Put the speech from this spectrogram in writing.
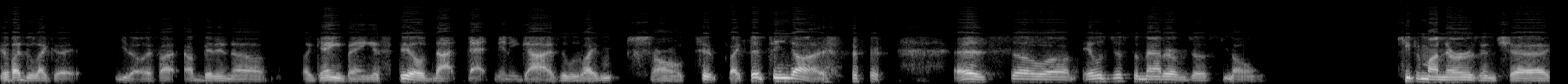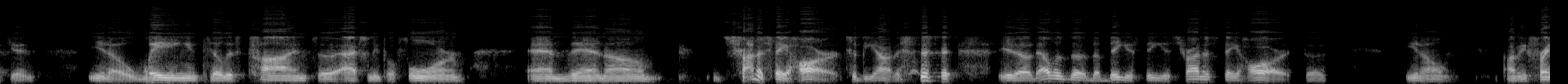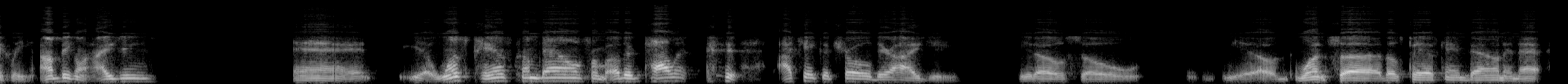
if I do like a, you know, if I, I've been in a, a gangbang, it's still not that many guys. It was like, I don't know, like 15 guys. and so um, it was just a matter of just, you know, keeping my nerves in check and, you know, waiting until it's time to actually perform and then um trying to stay hard to be honest you know that was the the biggest thing is trying to stay hard because you know i mean frankly i'm big on hygiene and you know once pants come down from other talent i can't control their hygiene you know so you know once uh those pants came down and that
